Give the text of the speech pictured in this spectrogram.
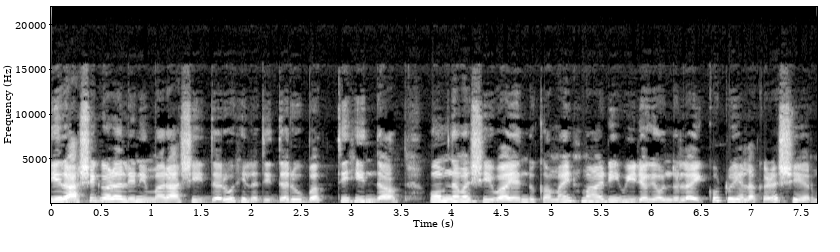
ಈ ರಾಶಿಗಳಲ್ಲಿ ನಿಮ್ಮ ರಾಶಿ ಇದ್ದರೂ ಇಲ್ಲದಿದ್ದರೂ ಭಕ್ತಿಯಿಂದ ಓಂ ನಮ ಶಿವ ಎಂದು ಕಮೆಂಟ್ ಮಾಡಿ, ವಿಡಿಯೋಗೆ ಒಂದು ಲೈಕ್ ಕೊಟ್ಟು ಎಲ್ಲ ಕಡೆ ಶೇರ್ ಮಾಡಿ.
